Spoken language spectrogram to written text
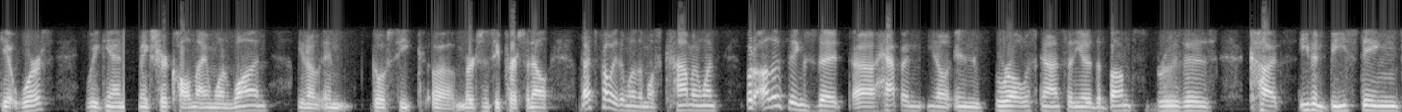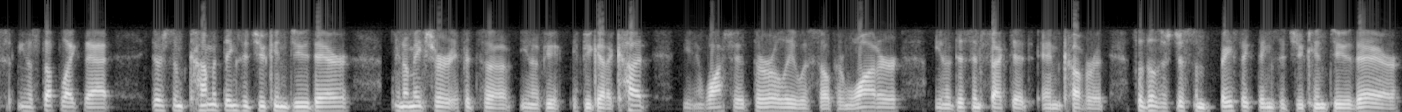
get worse, we can make sure call 911, you know, and go seek uh, emergency personnel. That's probably the, one of the most common ones. But other things that uh, happen, you know, in rural Wisconsin, you know, the bumps, bruises, cuts, even bee stings, you know, stuff like that. There's some common things that you can do there. You know, make sure if it's a, you know, if you if you got a cut, you know, wash it thoroughly with soap and water. You know, disinfect it and cover it. So those are just some basic things that you can do there.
